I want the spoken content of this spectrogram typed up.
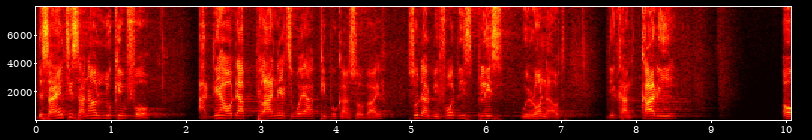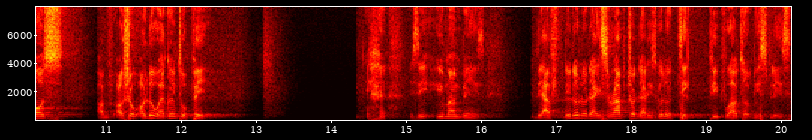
The scientists are now looking for are there other planets where people can survive so that before this place will run out, they can carry us, um, although we're going to pay. you see, human beings, they, have, they don't know that it's rapture that is going to take people out of this place.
